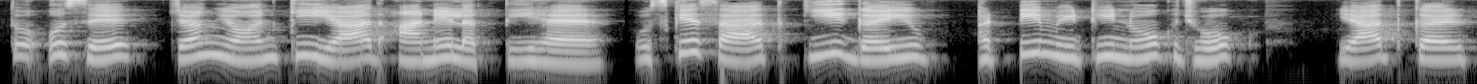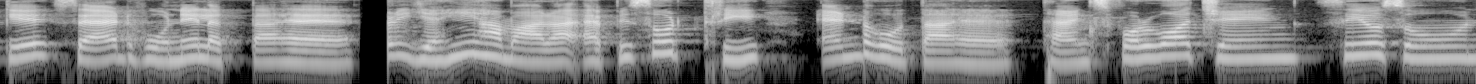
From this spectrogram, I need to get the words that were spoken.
तो उसे जंग यौन की याद आने लगती है। उसके साथ की गई खट्टी मीठी नोक झोंक याद करके सैड होने लगता है। और यहीं हमारा एपिसोड थ्री एंड होता है. Thanks for watching see you soon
